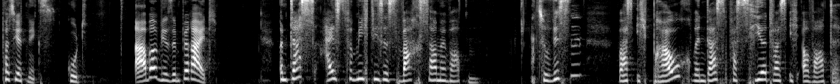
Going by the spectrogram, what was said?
passiert nichts. Gut. Aber wir sind bereit. Und das heißt für mich dieses wachsame Warten. Zu wissen, was ich brauche, wenn das passiert, was ich erwarte.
